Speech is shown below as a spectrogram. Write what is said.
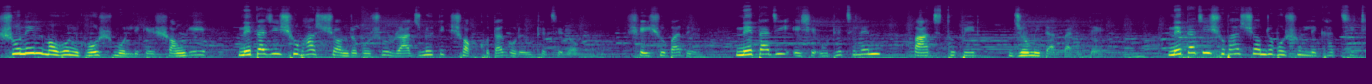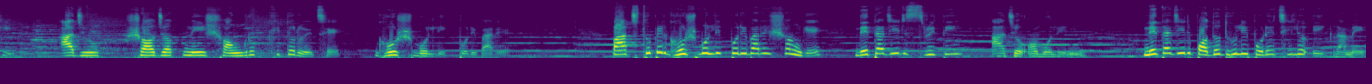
সুনীল মোহন ঘোষ মল্লিকের সঙ্গে নেতাজি সুভাষচন্দ্র বসুর রাজনৈতিক সখ্যতা গড়ে উঠেছিল। সেই সুবাদে নেতাজি এসে উঠেছিলেন পাঁচথুপির জমিদার বাড়িতে। নেতাজি সুভাষচন্দ্র বসুর লেখা চিঠি আজও সযত্নে সংরক্ষিত রয়েছে ঘোষ মল্লিক পরিবারে। পাঁচথুপির ঘোষ মল্লিক পরিবারের সঙ্গে নেতাজির স্মৃতি আজও অমলিন। নেতাজির পদধূলি পড়েছিল এই গ্রামে।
